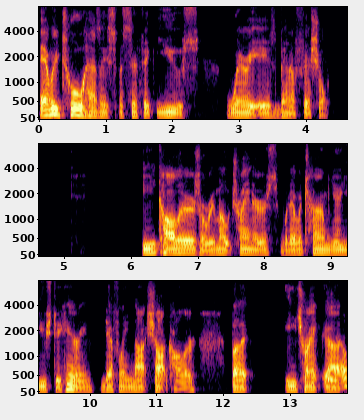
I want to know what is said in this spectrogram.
Every tool has a specific use where it is beneficial. E collars or remote trainers, whatever term you're used to hearing, definitely not shock collar, but e train, uh,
